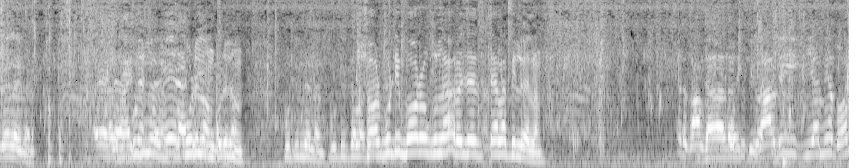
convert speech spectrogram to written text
নিয়ে লাইবেন। পুটি নিলাম পুটি তেলা সরপুটি বড়গুলা আর ওই যে তেলা পিলো এলাম জাল দিয়ে গিয়া মিয়া ধর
